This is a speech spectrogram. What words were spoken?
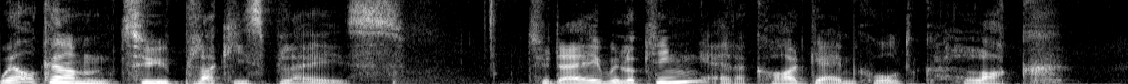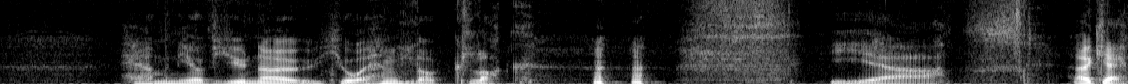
Welcome to Plakkies Plays. Today we're looking at a card game called Clock. How many of you know your analog clock? yeah. Okay.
